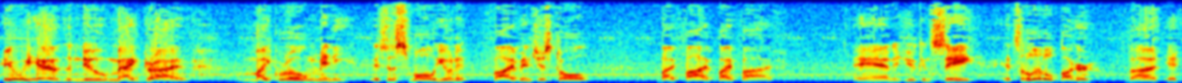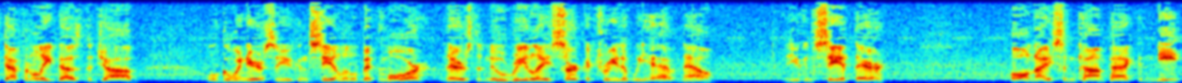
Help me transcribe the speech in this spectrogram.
Here we have the new Mag Drive Micro Mini. It's a small unit, 5 inches tall by 5 by 5. And as you can see, it's a little bugger, but it definitely does the job. We'll go in here so you can see a little bit more. There's the new relay circuitry that we have now. You can see it there. All nice and compact and neat.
